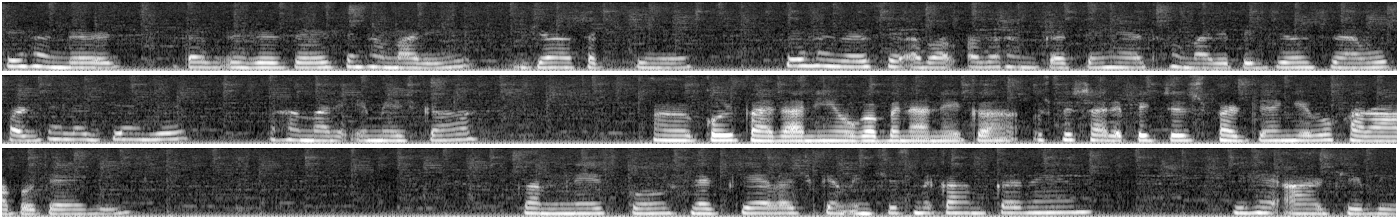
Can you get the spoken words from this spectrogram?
تھری ہنڈریڈ تک ریزولیشن ہماری جا سکتی ہے۔ تھری ہنڈریڈ سے اب اگر ہم کرتے ہیں تو ہمارے پکچرس جو ہیں وہ پھٹنے لگ جائیں گے۔ اور ہماری امیج کا کوئی فائدہ نہیں ہوگا بنانے کا۔ اس میں سارے پکچرس پھٹ جائیں گے، وہ خراب ہو جائے گی۔ تو ہم نے اس کو سلیکٹ کیا ہوا، چونکہ ہم انچز میں کام کر رہے ہیں۔ یہ ہے آٹھ جی بی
